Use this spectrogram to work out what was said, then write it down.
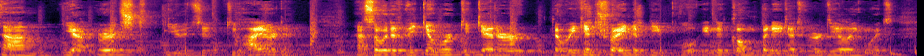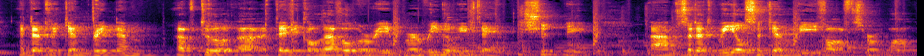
um, yeah, urge you to, to hire them. and so that we can work together, that we can train the people in the company that we're dealing with, and that we can bring them up to a, a technical level where we, where we believe they should be, um, so that we also can leave after a while.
